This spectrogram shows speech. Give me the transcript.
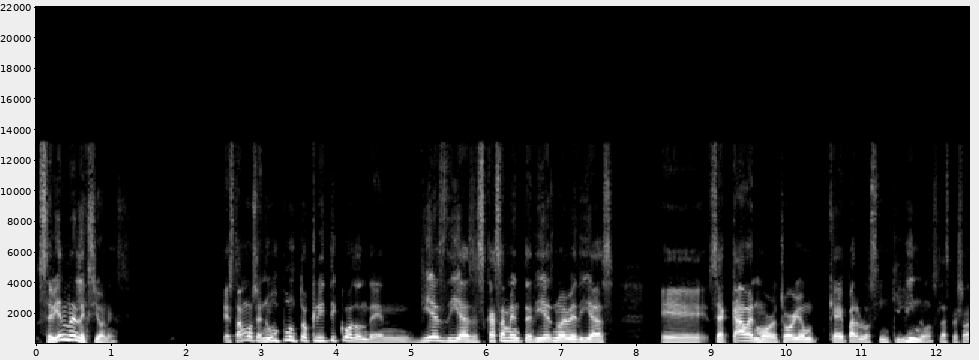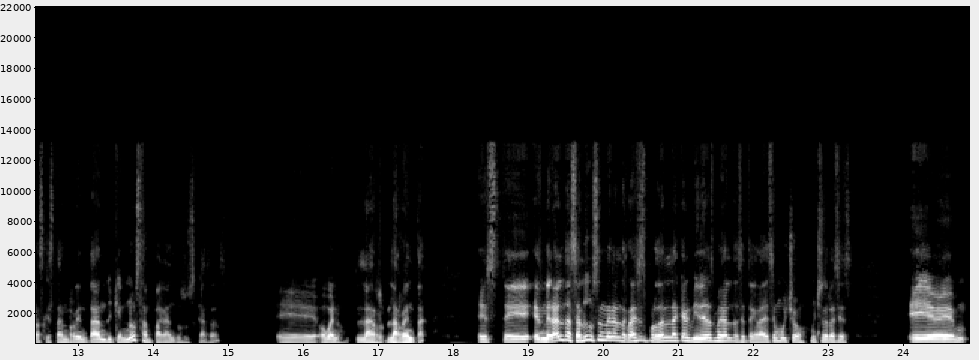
Se vienen elecciones. Estamos en un punto crítico donde en 10 días, escasamente 10, 9 días, eh, se acaba el moratorium que hay para los inquilinos, las personas que están rentando y que no están pagando sus casas, eh, o bueno, la renta. Este, Esmeralda, saludos Esmeralda, gracias por darle like al video, Esmeralda, se te agradece mucho, muchas gracias. Em,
